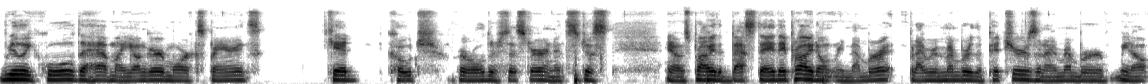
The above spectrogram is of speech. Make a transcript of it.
really cool to have my younger, more experienced kid coach her older sister. And it's just, you know, it's probably the best day. They probably don't remember it, but I remember the pictures and I remember, you know,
